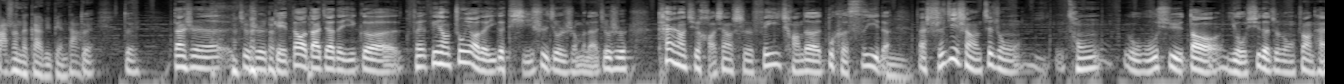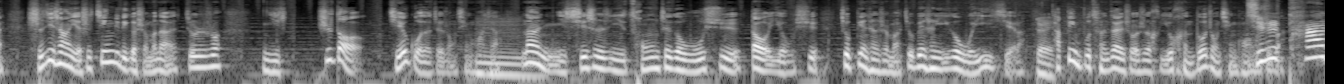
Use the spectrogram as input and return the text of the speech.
发生的概率变大。对对但是就是给到大家的一个 非非常重要的一个提示就是什么呢？就是看上去好像是非常的不可思议的，嗯但实际上这种从无序到有序的这种状态，实际上也是经历了一个什么呢？就是说你知道结果的这种情况下，嗯那你其实你从这个无序到有序，就变成什么？就变成一个唯一解了。对它并不存在说是有很多种情况。其实它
